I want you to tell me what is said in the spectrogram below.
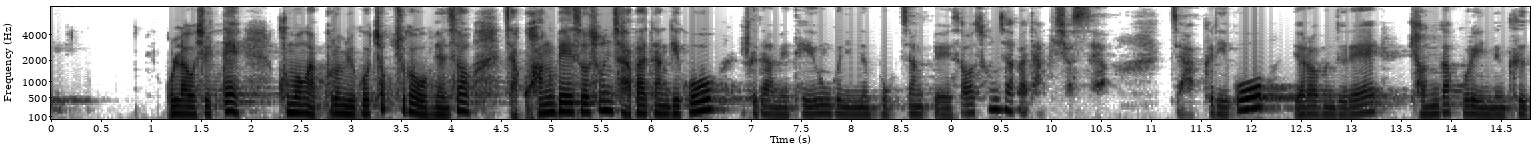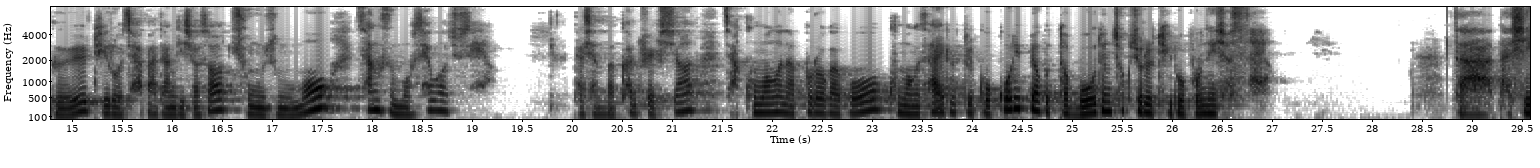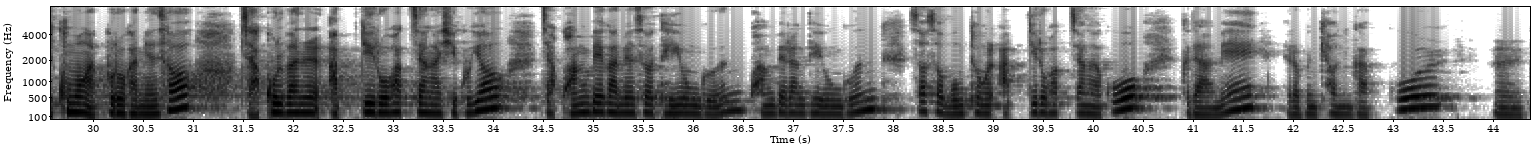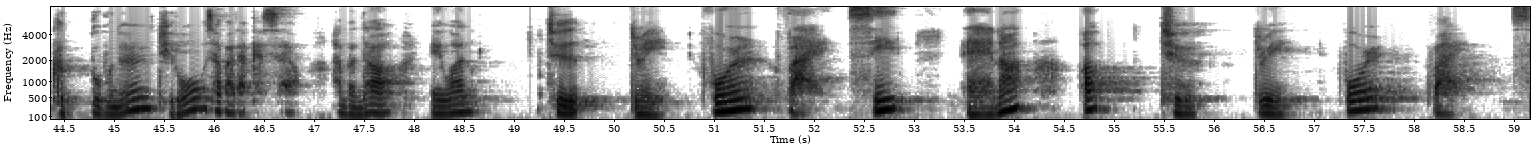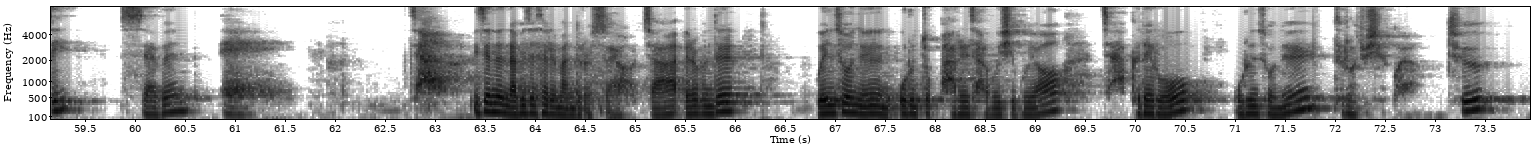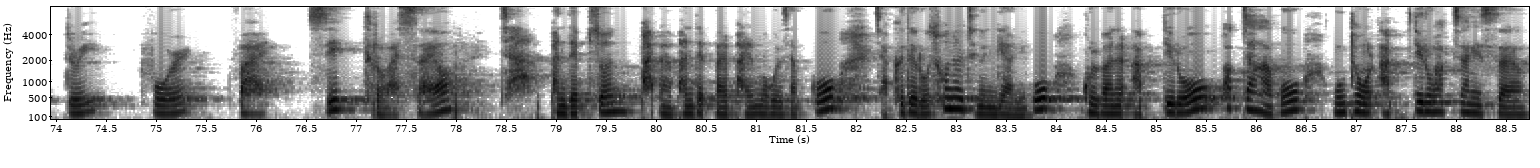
올라오실 때 구멍 앞으로 밀고 척추가 오면서 자 광배에서 손 잡아당기고 그 다음에 대흉근 있는 복장뼈에서 손 잡아당기셨어요. 자 그리고 여러분들의 견갑골에 있는 극을 뒤로 잡아당기셔서 중승모, 상승모 세워주세요. 다시 한번 컨트랙션. 자, 구멍은 앞으로 가고 구멍 사이를 뚫고 꼬리뼈부터 모든 척추를 뒤로 보내셨어요. 자, 다시 구멍 앞으로 가면서 자, 골반을 앞뒤로 확장하시고요. 자, 광배 가면서 대흉근, 광배랑 대흉근 써서 몸통을 앞뒤로 확장하고 그 다음에 여러분 견갑골 음, 극 부분을 뒤로 잡아당겼어요. 한 번 더. A1, 2, 3, 4, 5, 6, and up, up, 2, 3, 4, 5, 6, 7, 8. 자, 이제는 나비 자세를 만들었어요. 자, 여러분들 왼손은 오른쪽 발을 잡으시고요. 자, 그대로 오른손을 들어주실 거예요. 2, 3, 4, 5, 6 들어왔어요. 자, 반대손, 바- 아, 반대발 발목을 잡고, 자, 그대로 손을 드는 게 아니고, 골반을 앞뒤로 확장하고, 몸통을 앞뒤로 확장했어요.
